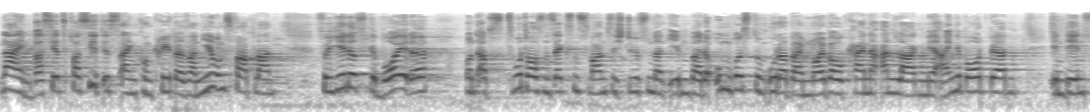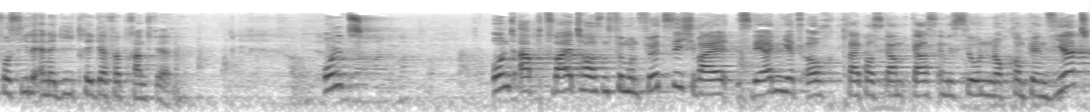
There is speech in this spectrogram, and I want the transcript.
Nein, was jetzt passiert, ist ein konkreter Sanierungsfahrplan für jedes Gebäude. Und ab 2026 dürfen dann eben bei der Umrüstung oder beim Neubau keine Anlagen mehr eingebaut werden, in denen fossile Energieträger verbrannt werden. Und und ab 2045, weil es werden jetzt auch Treibhausgasemissionen noch kompensiert,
